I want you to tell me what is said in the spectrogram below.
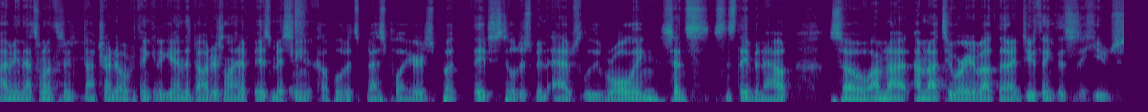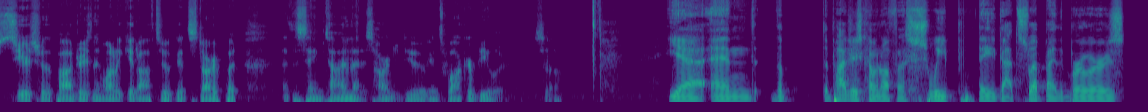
I mean, that's one of the things, not trying to overthink it again. The Dodgers lineup is missing a couple of its best players, but they've still just been absolutely rolling since since they've been out. So I'm not I'm not too worried about that. I do think this is a huge series for the Padres and they want to get off to a good start, but at the same time, that is hard to do against Walker Buehler. So yeah, and the the Padres coming off a sweep. They got swept by the Brewers.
